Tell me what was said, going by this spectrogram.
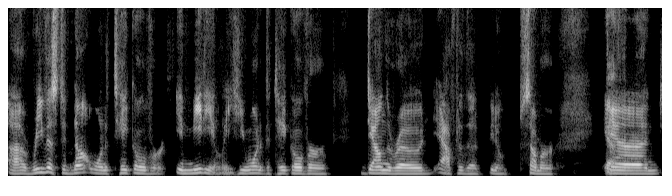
uh, Rivas did not want to take over immediately. He wanted to take over down the road after the you know summer, yeah. and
